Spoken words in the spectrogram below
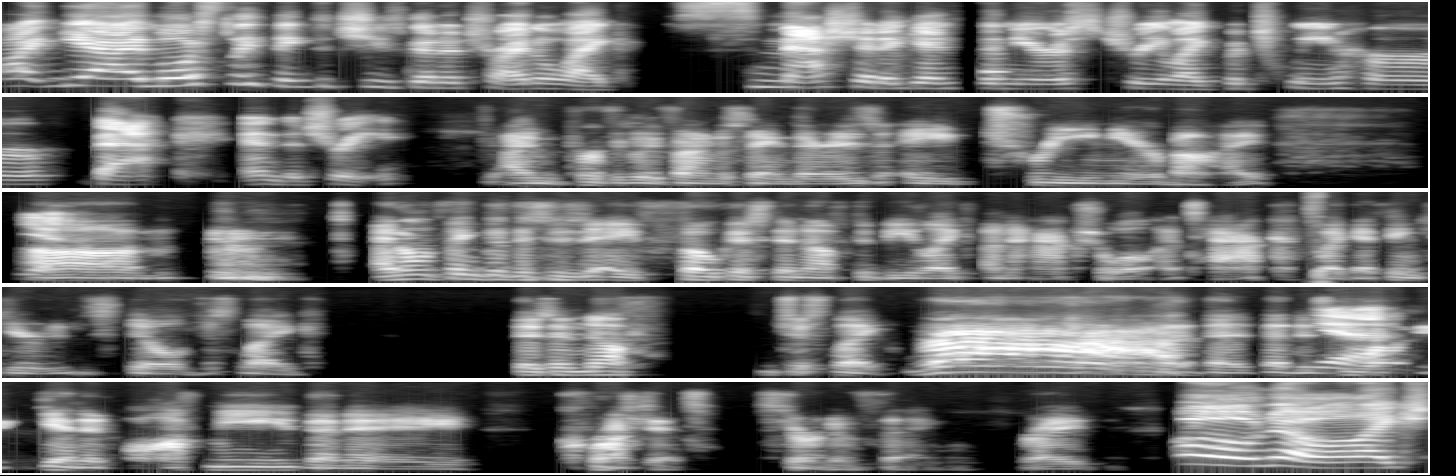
Uh, yeah, I mostly think that she's gonna try to like smash it against the nearest tree, like between her back and the tree. I'm perfectly fine with saying there is a tree nearby. Yeah. Um, I don't think that this is a focused enough to be like an actual attack. Like, I think you're still just like, there's enough just like "Rah!" that that it's Yeah. more like a get it off me than a crush it sort of thing, right? Oh no, like she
